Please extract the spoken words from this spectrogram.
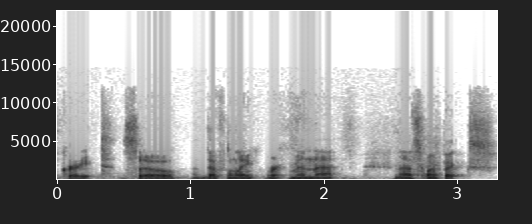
great. So I definitely recommend that. And that's my picks.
